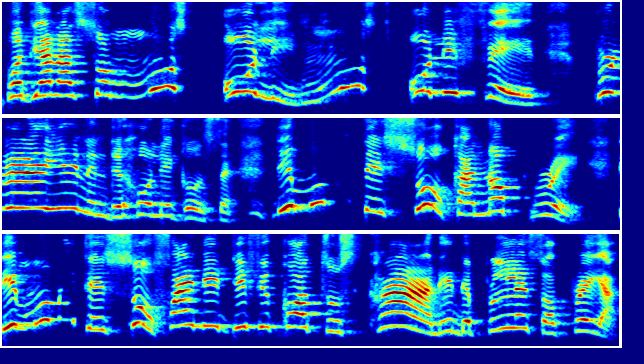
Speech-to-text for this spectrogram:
but there are some most holy, most holy faith praying in the Holy Ghost. The moment a soul cannot pray, the moment a soul find it difficult to stand in the place of prayer,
